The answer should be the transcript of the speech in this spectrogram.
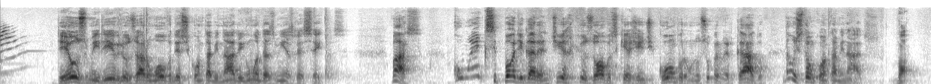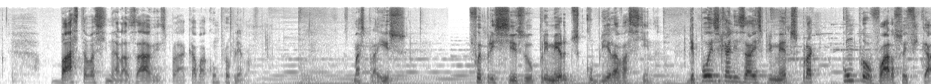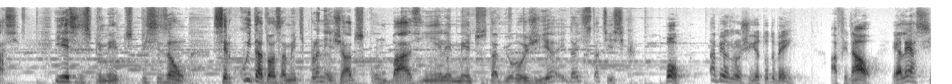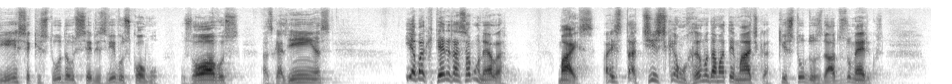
Deus me livre usar um ovo desse contaminado em uma das minhas receitas. Mas, como é que se pode garantir que os ovos que a gente compra no supermercado não estão contaminados? Bom, basta vacinar as aves para acabar com o problema. Mas para isso, foi preciso primeiro descobrir a vacina, depois realizar experimentos para comprovar a sua eficácia. E esses experimentos precisam ser cuidadosamente planejados com base em elementos da biologia e da estatística. Bom, a biologia tudo bem. Afinal, ela é a ciência que estuda os seres vivos como os ovos, as galinhas e a bactéria da salmonela. Mas a estatística é um ramo da matemática que estuda os dados numéricos.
